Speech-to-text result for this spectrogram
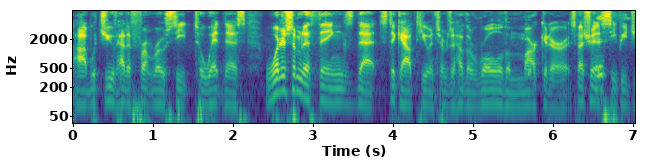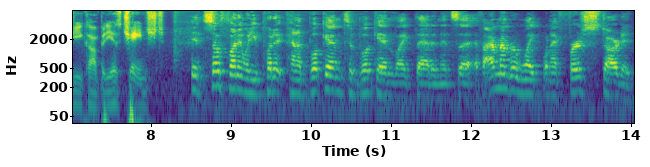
uh, which you've had a front row seat to witness. What are some of the things that stick out to you in terms of how the role of a marketer, especially at a CPG company, has changed? It's so funny when you put it kind of bookend to bookend like that, and it's uh, if I remember like when I first started.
